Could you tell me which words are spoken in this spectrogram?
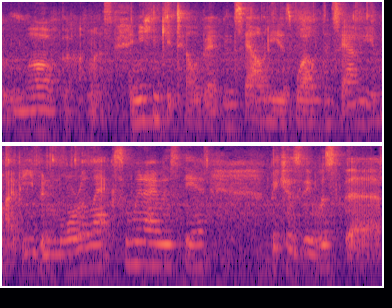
I love the hummus. And you can get Talabat in Saudi as well. In Saudi it might be even more relaxed than when I was there because there was the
